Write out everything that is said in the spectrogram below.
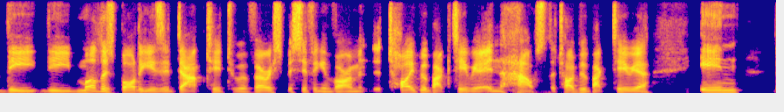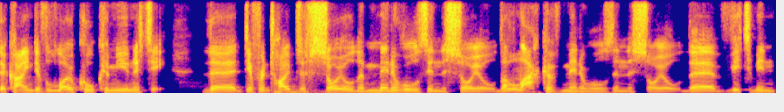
the the mother's body is adapted to a very specific environment, the type of bacteria in the house, the type of bacteria in the kind of local community the different types of soil, the minerals in the soil, the lack of minerals in the soil, the vitamin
